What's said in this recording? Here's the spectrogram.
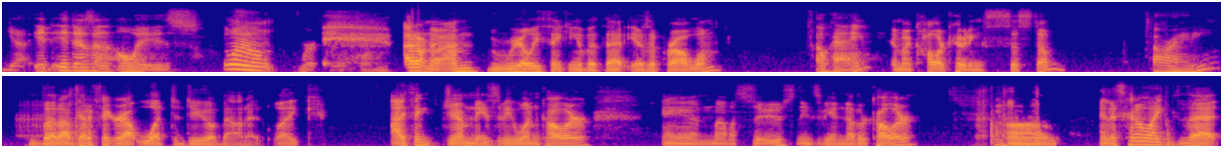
yeah it, it doesn't always Well, work great for me. I don't know. I'm really thinking that that is a problem. Okay. In my color coding system, alrighty but I've got to figure out what to do about it. Like, I think Jim needs to be one color, and Mama Seuss needs to be another color. Um, and it's kind of like that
